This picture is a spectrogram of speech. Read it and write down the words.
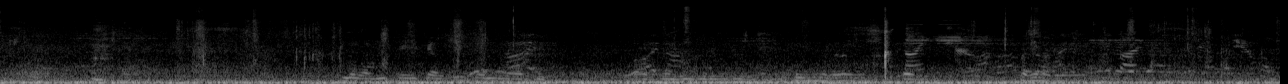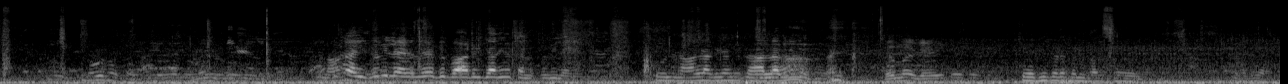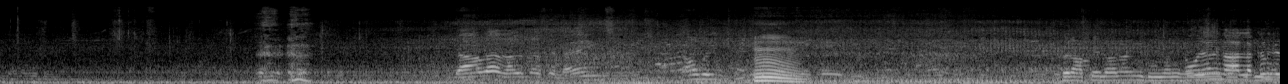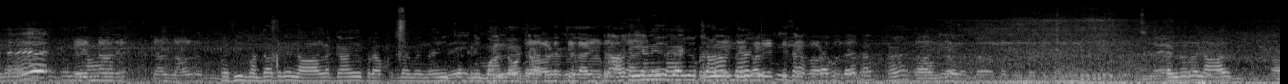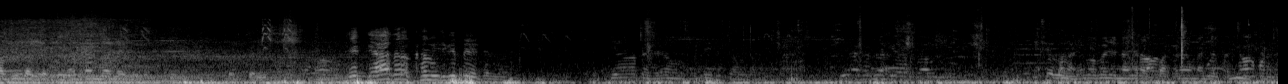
250 ਵੀ ਲੈ ਲੈਂਦੇ ਕਿ ਬਾਟ ਵਿਚਾਰੀ 300 ਵੀ ਲੈ ਲੈਂਦੇ ਨਾਲ ਲੱਗ ਜਾਂਦੇ ਨਾਲ ਲੱਗ ਜੂਗੇ ਤੇਰੀ ਕਿਹੜੇ ਬਣੀ ਗੱਲ ਸੁਣ ਜਾਵੜਾ ਨਾਲ ਮੈਂ ਸੇ ਲੈ ਆਉ ਬਈ। ਹੂੰ। ਫਿਰ ਆਪੇ ਲਾ ਲਾਂਗੇ ਦੋ ਜਣੇ ਹੋ ਜਾਣੇ ਨਾਲ ਲੱਗਣਗੇ ਤੇਰੇ। ਅਸੀਂ ਬੰਦਾ ਤੇਰੇ ਨਾਲ ਲੱਗਾਂਗੇ ਪ੍ਰਾਪਤ ਮੈਂ ਨਹੀਂ ਚੱਕਣੀ। ਮੰਨ ਲਓ ਨਾਲ ਚਲਾਈ ਦਾ ਆੜੀ ਜਣੇ ਦਾ ਜੋ ਚੱਲਦਾ ਕਿੰਨੇ ਖੜਾ ਹੁੰਦਾ ਇਹਦਾ ਹਾਂ। ਦੇ ਨਾਲ ਜੇ ਕਿਹਾ ਤਾਂ ਅੱਖਾਂ ਮੀਚ ਕੇ ਭੇਜ ਦਿੰਦੇ।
